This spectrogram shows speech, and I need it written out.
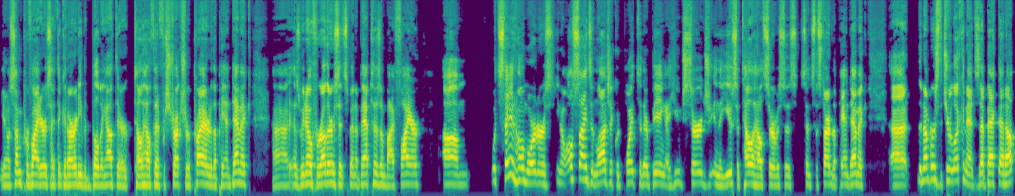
You know, some providers I think had already been building out their telehealth infrastructure prior to the pandemic. Uh, as we know, for others, it's been a baptism by fire. Um, with stay-at-home orders, you know, all signs and logic would point to there being a huge surge in the use of telehealth services since the start of the pandemic. Uh, the numbers that you're looking at, does that back that up?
